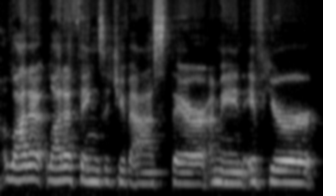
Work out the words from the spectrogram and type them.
a lot of a lot of things that you've asked there. I mean, if you're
